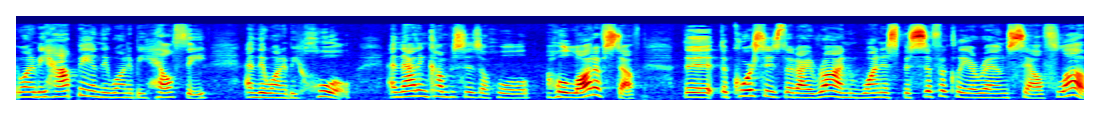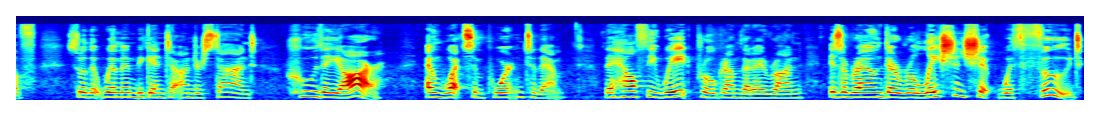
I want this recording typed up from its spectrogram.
They want to be happy, and they want to be healthy, and they want to be whole, and that encompasses a whole a whole lot of stuff. The, the courses that I run, one is specifically around self love, so that women begin to understand who they are and what's important to them. The Healthy Weight program that I run is around their relationship with food,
